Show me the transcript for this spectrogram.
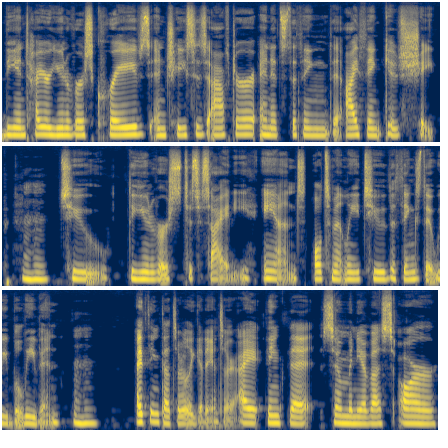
the entire universe craves and chases after. And it's the thing that I think gives shape Mm-hmm. to the universe, to society, and ultimately to the things that we believe in. Mm-hmm. I think that's a really good answer. I think that so many of us are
